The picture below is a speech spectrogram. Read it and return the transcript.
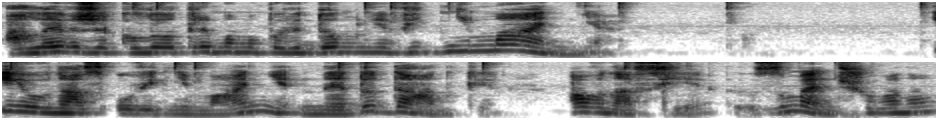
але вже коли отримаємо повідомлення віднімання. І у нас у відніманні не доданки, а в нас є зменшувана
